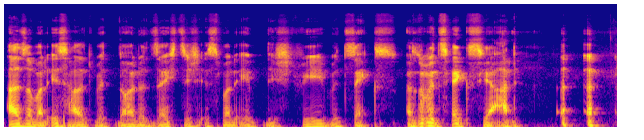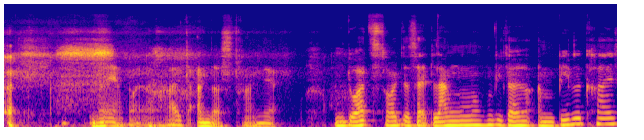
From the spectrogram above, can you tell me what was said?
Also man ist halt mit 69 ist man eben nicht wie mit sechs. Also mit sechs Jahren. naja, war halt anders dran, ja. Und du hast heute seit langem wieder am Bibelkreis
